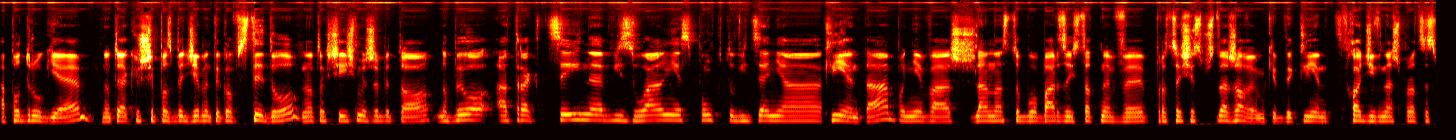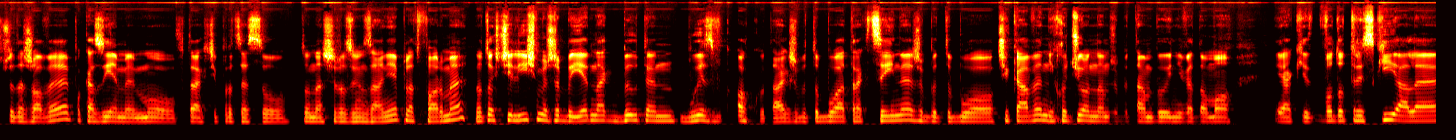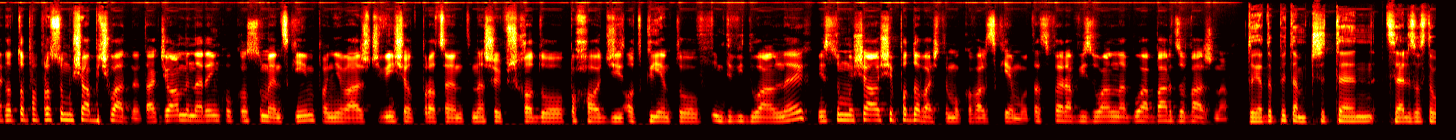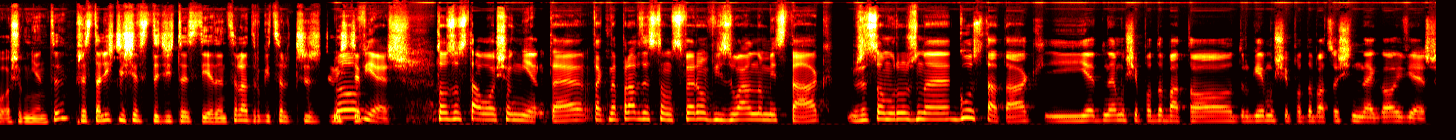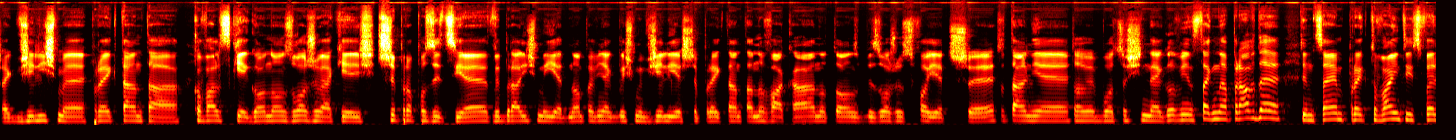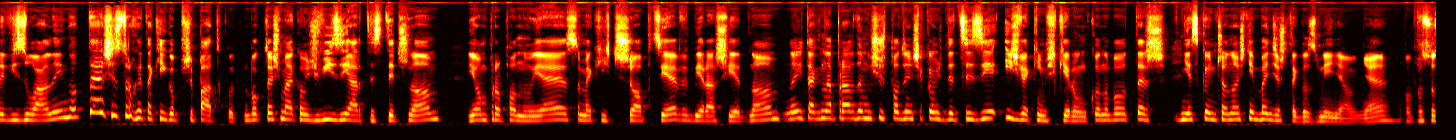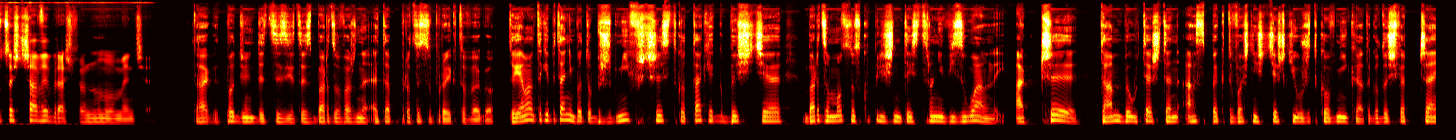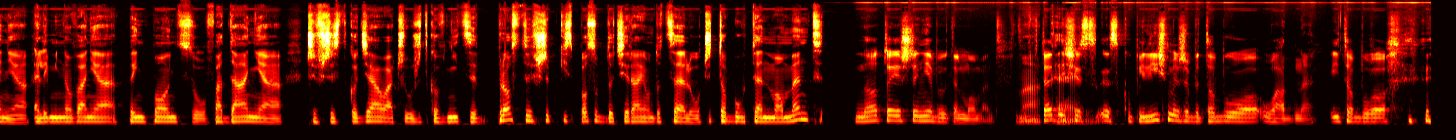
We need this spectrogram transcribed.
A po drugie, no to jak już się pozbędziemy tego wstydu, no to chcieliśmy, żeby to no było atrakcyjne wizualnie z punktu widzenia klienta, ponieważ dla nas to było bardzo istotne w procesie sprzedażowym. Kiedy klient wchodzi w nasz proces sprzedażowy, pokazujemy mu w trakcie procesu to nasze rozwiązanie, platformę, no to chcieliśmy, żeby jednak był ten błysk w oku, tak? Żeby to było atrakcyjne, żeby to było ciekawe. Nie chodziło nam, żeby tam były nie wiadomo jakie wodotryski, ale no to po prostu musiało być ładne, tak? Działamy na rynku konsumenckim, ponieważ 90% naszych przychodu pochodzi od klientów indywidualnych, więc tu musiało się podobać temu Kowalskiemu. Ta sfera wizualna była bardzo ważna. To ja dopytam, czy ten cel został osiągnięty? Przestaliście się wstydzić, to jest jeden cel, a drugi cel, czy rzeczywiście... No wiesz, to zostało osiągnięte. Tak naprawdę z tą sferą wizualną jest tak, że są różne gusta, tak? I jednemu się podoba to, drugiemu się podoba coś innego i wiesz, jak wzięliśmy projektanta Kowalskiego, no on złożył jakieś trzy propozycje, wybraliśmy jedną, pewnie jakbyśmy wzięli jeszcze projektanta Nowaka, no to on by złożył swoje trzy, totalnie to by było coś innego, więc tak naprawdę w tym całym projektowaniu tej sfery wizualnej, no też jest trochę takiego przypadku, no bo ktoś ma jakąś wizję artystyczną, ją proponuje, są jakieś trzy opcje, wybierasz jedną, no i tak naprawdę musisz podjąć jakąś decyzję, iść w jakimś kierunku, no bo też nieskończoność nie będziesz tego zmieniał, nie? Po prostu coś trzeba wybrać w pewnym momencie. Tak, podjąć decyzję to jest bardzo ważny etap procesu projektowego. To ja mam takie pytanie, bo to brzmi wszystko tak, jakbyście bardzo mocno skupili się na tej stronie wizualnej. A czy tam był też ten aspekt właśnie ścieżki użytkownika, tego doświadczenia, eliminowania pain pointsów, badania, czy wszystko działa, czy użytkownicy w prosty, szybki sposób docierają do celu? Czy to był ten moment? No to jeszcze nie był ten moment. Okay. Wtedy się skupiliśmy, żeby to było ładne i to było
